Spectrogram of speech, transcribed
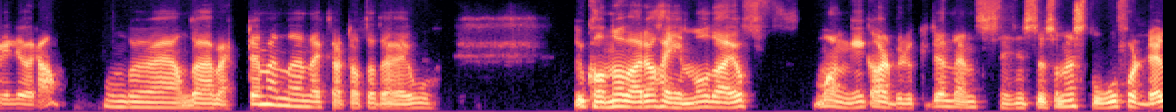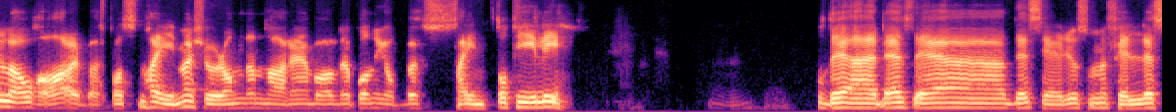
vil gjøre. Om det, om det er verdt det. Men det er klart at det er jo du kan jo være hjemme, og det er jo mange gårdbrukere de syns det som en stor fordel av å ha arbeidsplassen hjemme, selv om de er både på en jobb seint og tidlig. Og det, er, det, det, det ser jo som en felles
